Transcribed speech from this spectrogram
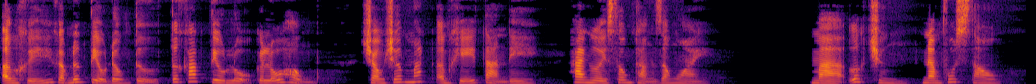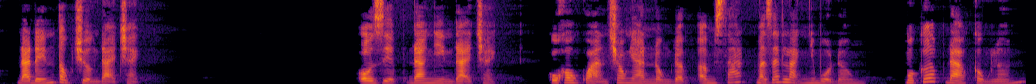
Âm khí gặp nước tiểu đồng tử tức khắc tiêu lộ cái lỗ hổng. Trong chớp mắt âm khí tản đi, hai người xông thẳng ra ngoài. Mà ước chừng 5 phút sau, đã đến tộc trưởng đại trạch. Ô Diệp đang nhìn đại trạch, cô không quản trong nhà nồng đậm âm sát mà rét lạnh như mùa đông. Một cướp đạp cổng lớn,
